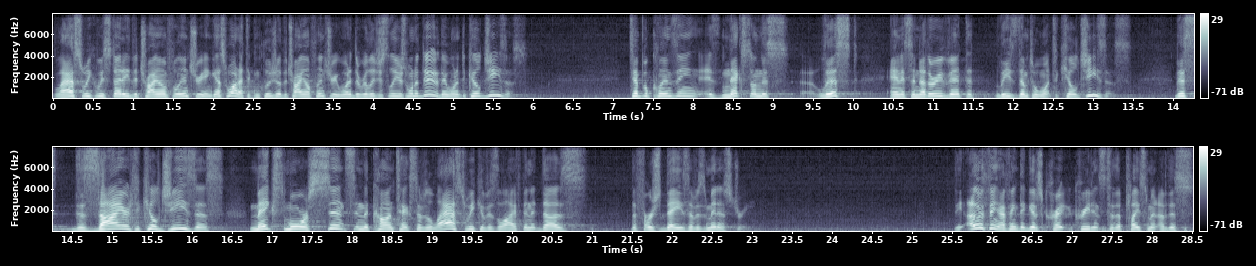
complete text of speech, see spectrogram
Last week we studied the triumphal entry, and guess what? At the conclusion of the triumphal entry, what did the religious leaders want to do? They wanted to kill Jesus. Temple cleansing is next on this uh, list, and it's another event that leads them to want to kill Jesus. This desire to kill Jesus makes more sense in the context of the last week of his life than it does the first days of his ministry. The other thing I think that gives cre- credence to the placement of this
